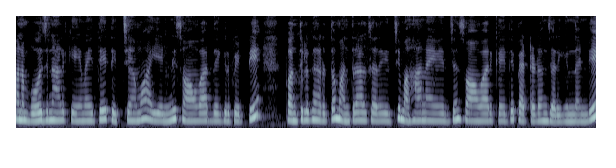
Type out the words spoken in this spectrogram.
మనం భోజనాలకి ఏమైతే తెచ్చామో అవన్నీ సోమవారి దగ్గర పెట్టి పంతులు గారితో మంత్రాలు చదివించి మహా నైవేద్యం సోమవారికి అయితే పెట్టడం జరిగిందండి.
